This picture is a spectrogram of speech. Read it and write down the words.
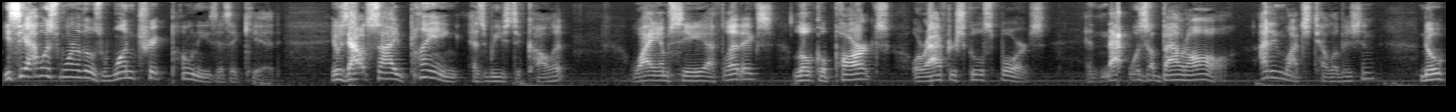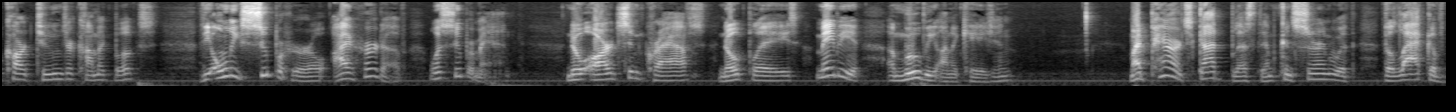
You see, I was one of those one trick ponies as a kid. It was outside playing, as we used to call it, YMCA athletics, local parks, or after school sports. And that was about all. I didn't watch television, no cartoons or comic books. The only superhero I heard of was Superman. No arts and crafts, no plays, maybe a movie on occasion. My parents, God bless them, concerned with the lack of uh,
